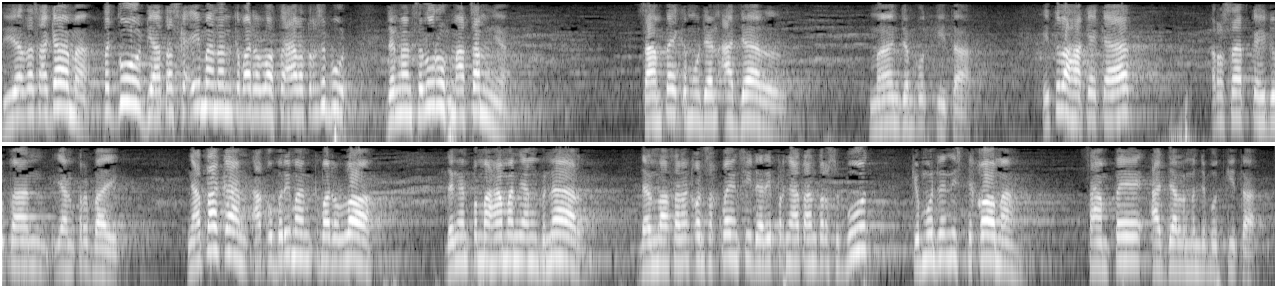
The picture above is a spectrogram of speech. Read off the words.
di atas agama, teguh di atas keimanan kepada Allah Taala tersebut dengan seluruh macamnya sampai kemudian ajal menjemput kita. Itulah hakikat resep kehidupan yang terbaik. Nyatakan aku beriman kepada Allah dengan pemahaman yang benar dan melaksanakan konsekuensi dari pernyataan tersebut, kemudian istiqomah sampai ajal menjemput kita.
